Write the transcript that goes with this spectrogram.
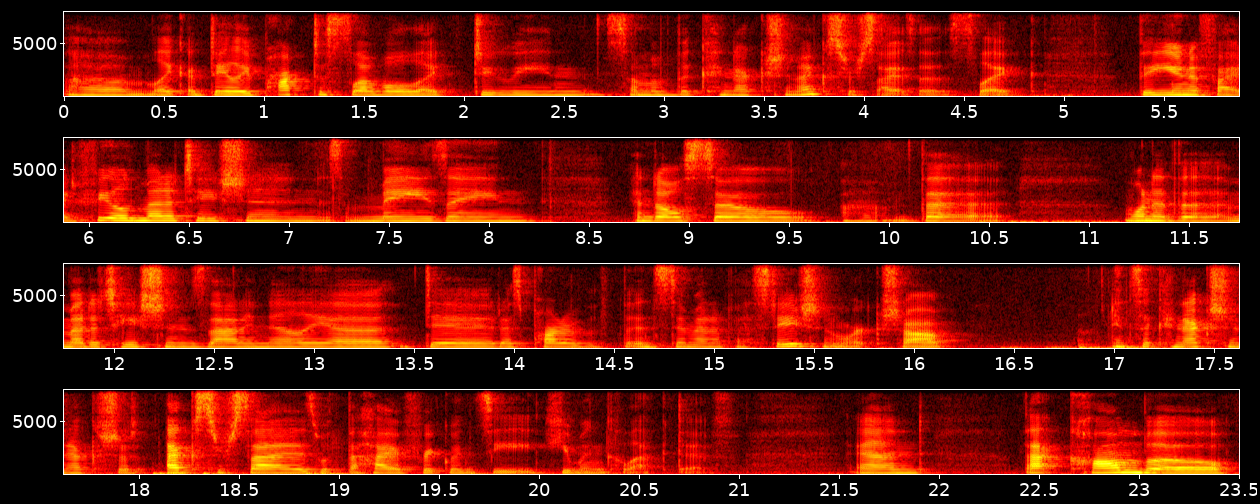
um, like a daily practice level, like doing some of the connection exercises, like the unified field meditation is amazing, and also um, the one of the meditations that Anelia did as part of the instant manifestation workshop it's a connection ex- exercise with the high frequency human collective. And that combo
